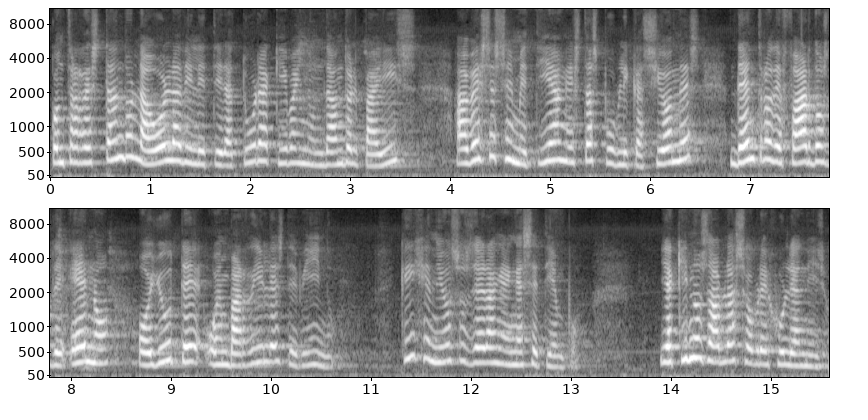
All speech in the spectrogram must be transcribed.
contrarrestando la ola de literatura que iba inundando el país. A veces se metían estas publicaciones dentro de fardos de heno o yute o en barriles de vino. Qué ingeniosos eran en ese tiempo. Y aquí nos habla sobre Julianillo.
